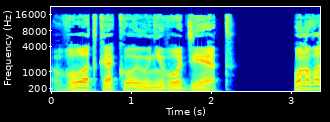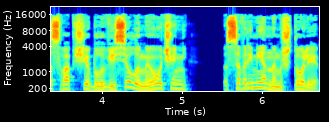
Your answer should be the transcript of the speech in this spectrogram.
Вот какой у него дед. Он у вас вообще был веселым и очень современным, что ли.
